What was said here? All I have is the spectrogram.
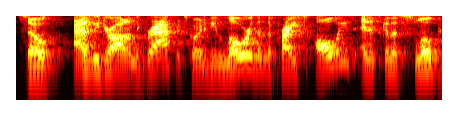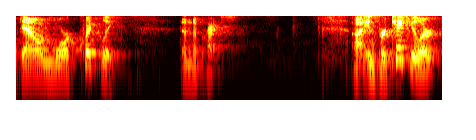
So as we draw it on the graph, it's going to be lower than the price always, and it's going to slope down more quickly than the price. Uh, in particular,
